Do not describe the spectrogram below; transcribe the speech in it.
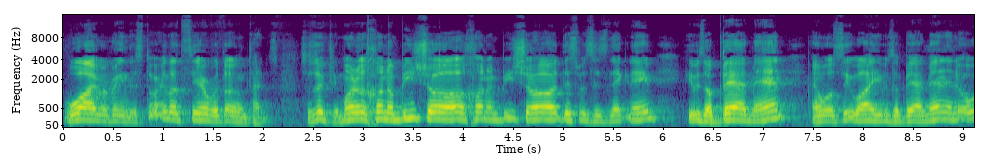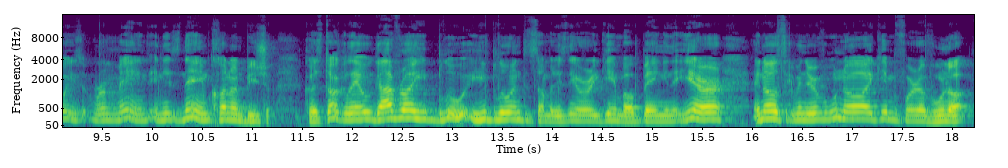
why we're bringing this story. Let's see here the Olam Titus. So Chanabisha, Chanabisha, this was his nickname. He was a bad man, and we'll see why he was a bad man, and it always remained in his name, Chanan Bisha. Because Takaleu Gavra, he blew he blew into somebody's ear, or he came out banging the ear, and also he came before Rav Huna.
